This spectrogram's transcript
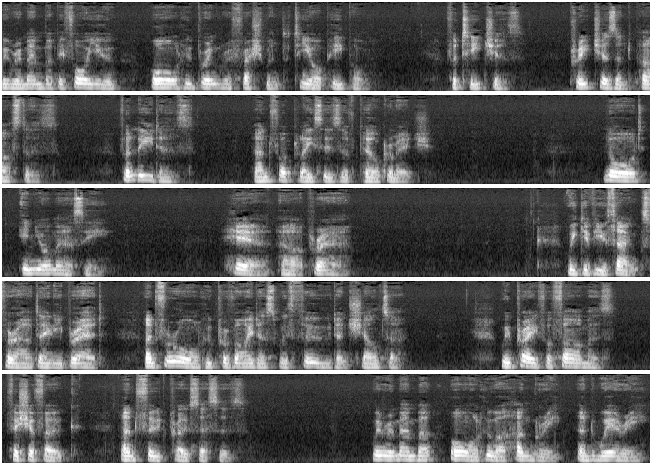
We remember before you all who bring refreshment to your people, for teachers, preachers, and pastors, for leaders, and for places of pilgrimage. Lord, in your mercy, hear our prayer. We give you thanks for our daily bread and for all who provide us with food and shelter. We pray for farmers, fisher folk, and food processors. We remember all who are hungry and weary.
